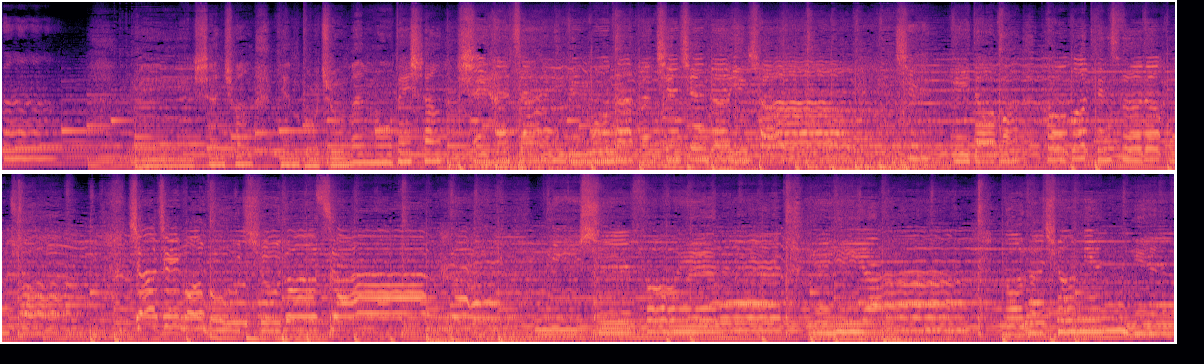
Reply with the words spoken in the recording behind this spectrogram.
一扇窗，掩不住满目悲伤。谁还在云雾那段浅浅的吟唱？借一道光，透过天色的红妆，叫寂寞无处躲藏。你是否也也一样，落了就念念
